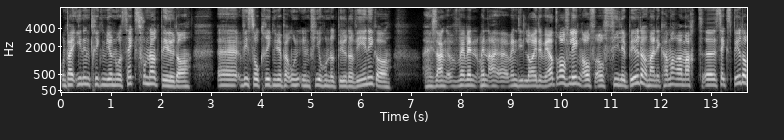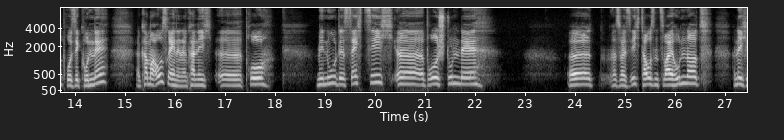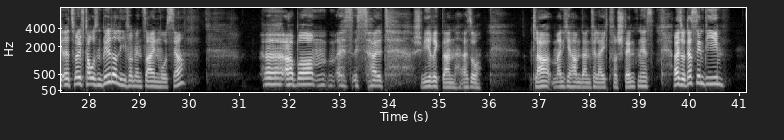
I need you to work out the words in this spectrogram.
und bei Ihnen kriegen wir nur 600 Bilder. Äh, wieso kriegen wir bei Ihnen 400 Bilder weniger? Ich sage, wenn, wenn, wenn, äh, wenn die Leute Wert drauf legen auf, auf viele Bilder, meine Kamera macht äh, sechs Bilder pro Sekunde, dann kann man ausrechnen, dann kann ich äh, pro Minute 60, äh, pro Stunde, äh, was weiß ich, 1200, nicht, äh, 12.000 Bilder liefern, wenn es sein muss, ja. Äh, aber mm, es ist halt schwierig dann, also Klar, manche haben dann vielleicht Verständnis. Also, das sind die,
